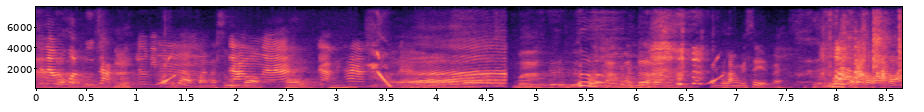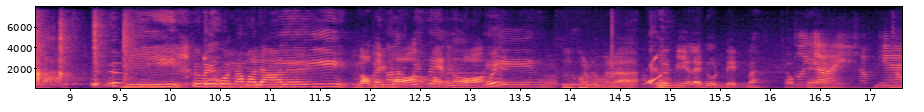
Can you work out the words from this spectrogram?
แสดงว่าคนรู้จักเรื่องนี้หมดเลยดาบฟันอสูรดังเปล่านะใช่จากท่านักสูตรเอนะอมาสามคำถามมี พลังพิเศษไหม มีคือเป็นคนธรรมดาเลย ร้องเพลงเพราะพิเศษร้องเพลง คือคนธรรมดา เคยมีอะไรโดดเด่นไหมชอบตัวแกล้ใหญ่งชอบแกล้ง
